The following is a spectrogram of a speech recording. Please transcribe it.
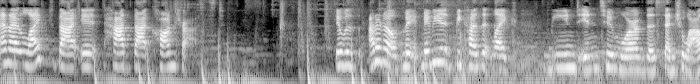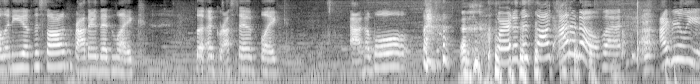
and I liked that it had that contrast. It was I don't know, may, maybe it because it like leaned into more of the sensuality of the song rather than like the aggressive like animal part of the song. I don't know, but I really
